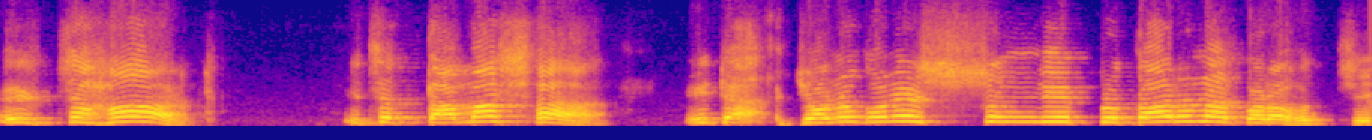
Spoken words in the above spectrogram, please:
It's a heart it's a তামাশা। এটা জনগণের সঙ্গে প্রতারণা করা হচ্ছে।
